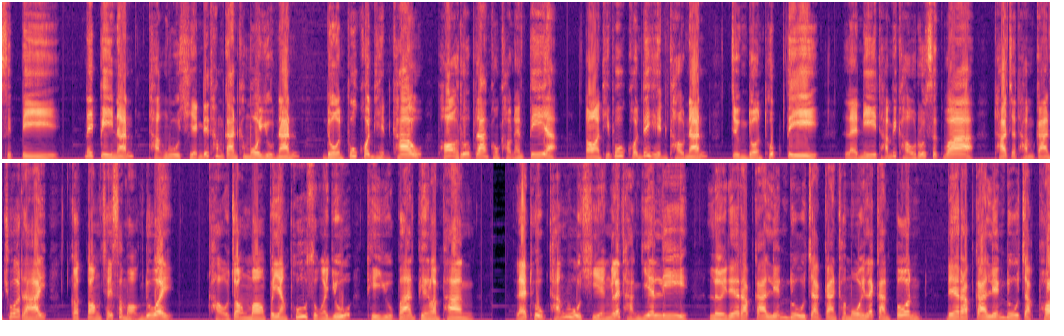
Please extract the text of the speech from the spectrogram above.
50 ปี ในปีนั้นถังวูเฉียงได้ทำการขโมยอยู่นั้น โดนผู้คนเห็นเข้า เพราะรูปร่างของเขานั้นเตี้ย ตอนที่ผู้คนได้เห็นเขานั้น จึงโดนทุบตี และนี่ทำให้เขารู้สึกว่า ถ้าจะทำการชั่วร้ายก็ต้องใช้สมองด้วย เขาจ้องมองไปยังผู้สูงอายุที่อยู่บ้านเพียงลำพัง และถูกทั้งวูเฉียงและถังเยี่ยลี่ เลยได้รับการเลี้ยงดูจากการขโมยและการป้น ได้รับการเลี้ยงดูจากพ่อ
